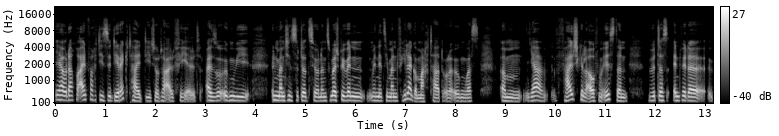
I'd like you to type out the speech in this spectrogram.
Ja, oder auch einfach diese Direktheit, die total fehlt. Also irgendwie in manchen Situationen, zum Beispiel, wenn, wenn jetzt jemand einen Fehler gemacht hat oder irgendwas, ähm, ja, falsch gelaufen ist, dann wird das entweder äh,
